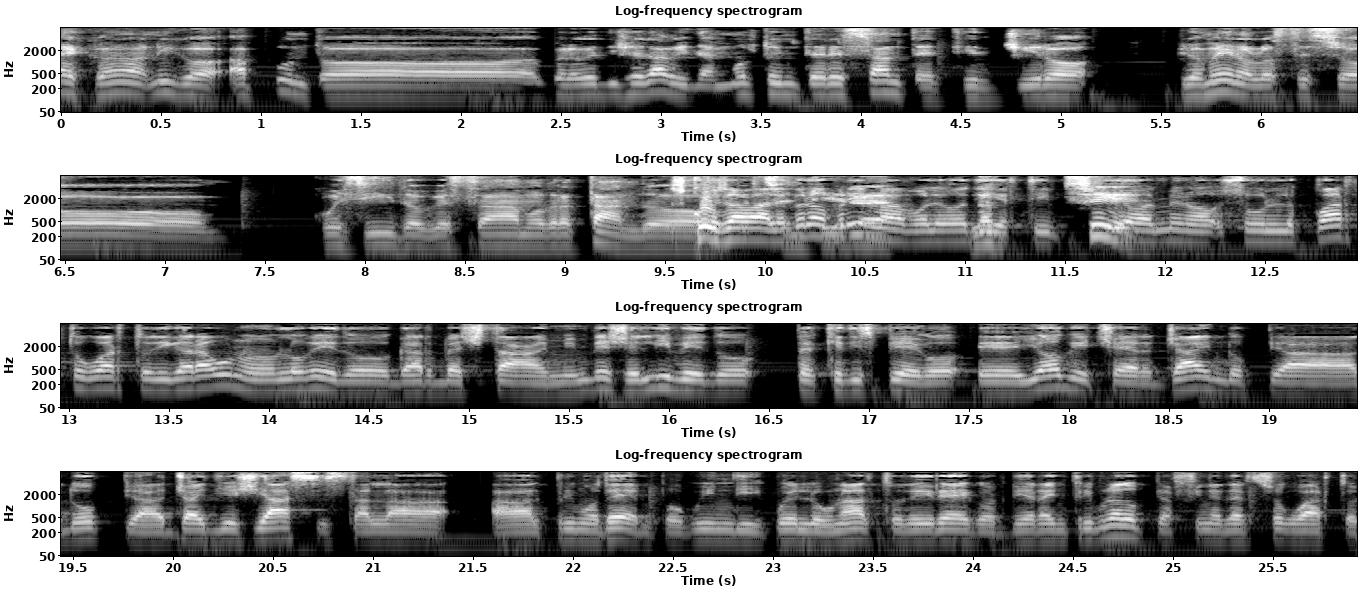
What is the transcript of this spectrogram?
Ecco, no, Nico, appunto quello che dice Davide è molto interessante e ti giro più o meno lo stesso quesito che stavamo trattando. Scusa Vale, però prima volevo da... dirti, sì. io almeno sul quarto quarto di gara 1 non lo vedo garbage time, invece lì vedo, perché ti spiego, eh, Jokic era già in doppia doppia, già i 10 assist alla, al primo tempo, quindi quello un altro dei record, era in tripla doppia a fine terzo quarto,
